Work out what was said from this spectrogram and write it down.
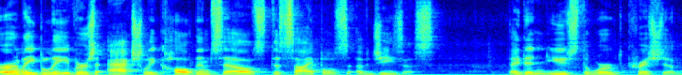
Early believers actually called themselves disciples of Jesus. They didn't use the word Christian.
